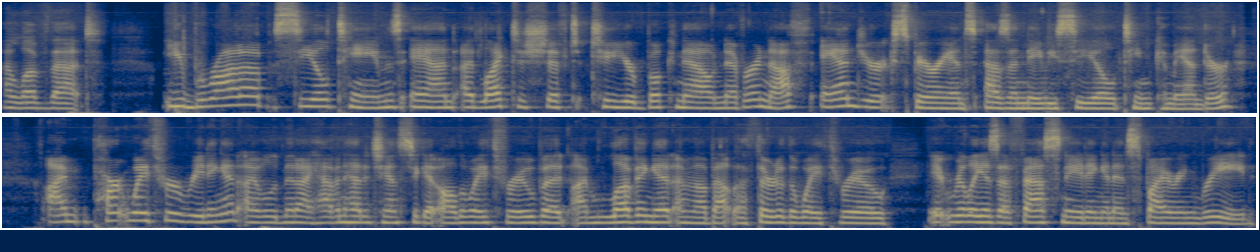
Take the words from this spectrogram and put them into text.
i love that you brought up SEAL teams, and I'd like to shift to your book now, Never Enough, and your experience as a Navy SEAL team commander. I'm partway through reading it. I will admit I haven't had a chance to get all the way through, but I'm loving it. I'm about a third of the way through. It really is a fascinating and inspiring read.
